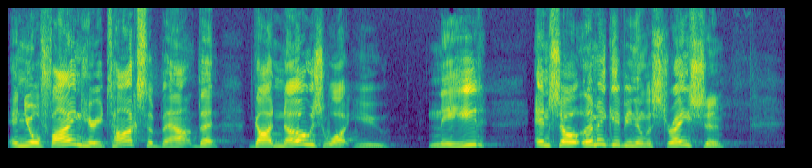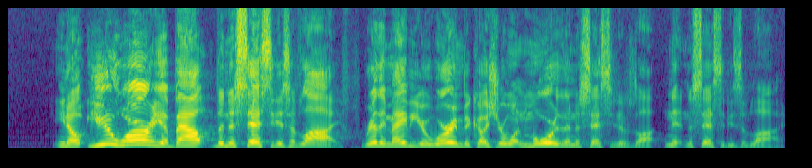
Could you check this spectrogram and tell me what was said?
And you'll find here he talks about that God knows what you need. And so let me give you an illustration you know, you worry about the necessities of life. Really, maybe you're worrying because you're wanting more than necessities of life, necessities of life,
